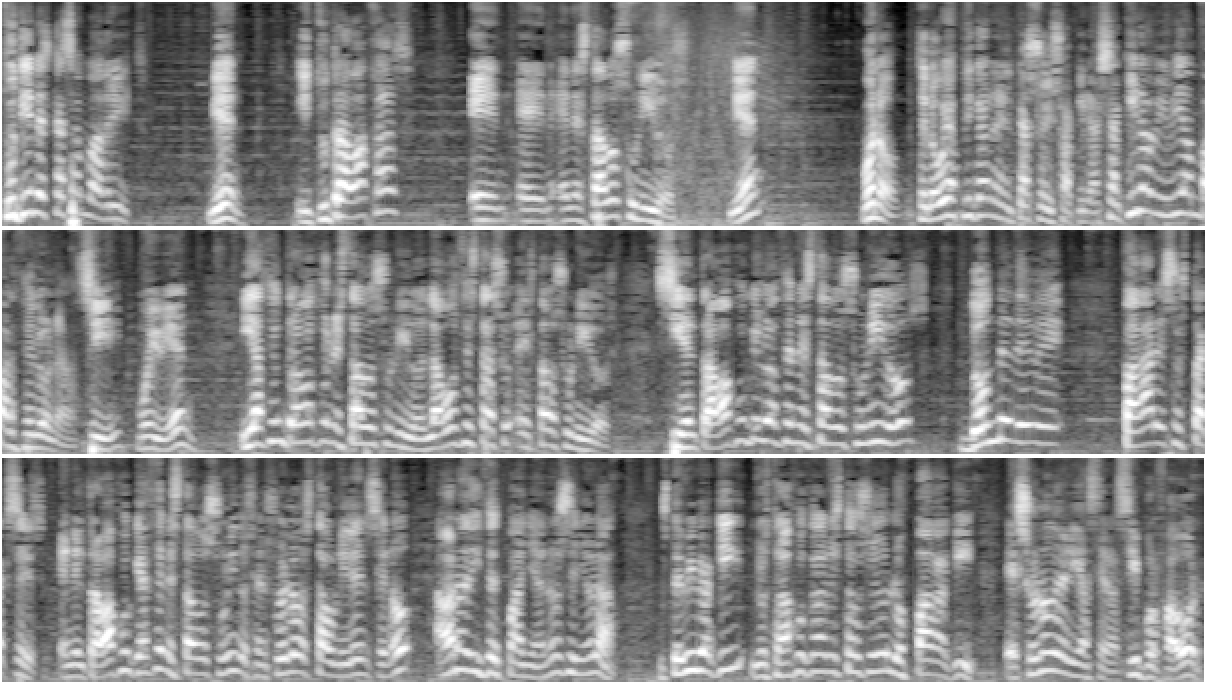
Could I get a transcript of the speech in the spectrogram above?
Tú tienes casa en Madrid, bien, y tú trabajas en, en- Estados Unidos, bien. Bueno, te lo voy a explicar en el caso de Shakira. Shakira vivía en Barcelona, sí, muy bien. Y hace un trabajo en Estados Unidos, la voz está en Estados Unidos. Si el trabajo que lo hace en Estados Unidos, ¿dónde debe pagar esos taxes? En el trabajo que hace en Estados Unidos, en suelo estadounidense, ¿no? Ahora dice España, no señora, usted vive aquí, los trabajos que haga en Estados Unidos los paga aquí. Eso no debería ser así, por favor.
